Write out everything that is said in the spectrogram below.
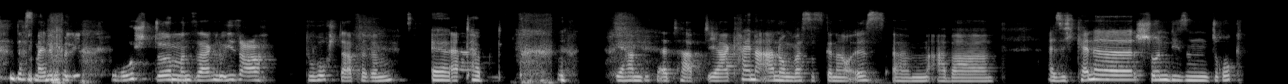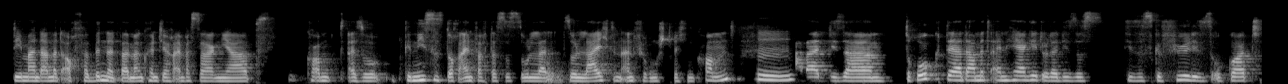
dass meine Kollegen ins Büro stürmen und sagen, Luisa, du Hochstaplerin. Ertappt. Äh, wir haben dich ertappt. Ja, keine Ahnung, was es genau ist. Ähm, aber also ich kenne schon diesen Druck, den man damit auch verbindet, weil man könnte ja auch einfach sagen, ja, pff, kommt, also genießt es doch einfach, dass es so, so leicht in Anführungsstrichen kommt. Mhm. Aber dieser Druck, der damit einhergeht oder dieses, dieses Gefühl, dieses, oh Gott,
